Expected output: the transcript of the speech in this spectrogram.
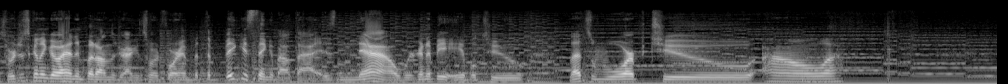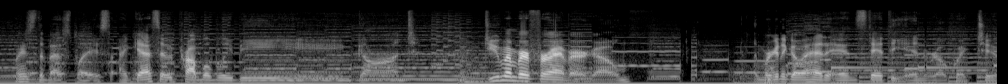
So we're just going to go ahead and put on the Dragon Sword for him. But the biggest thing about that is now we're going to be able to... Let's warp to... Oh... Where's the best place? I guess it would probably be... Gant. Do you remember forever ago? And we're going to go ahead and stay at the inn real quick, too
